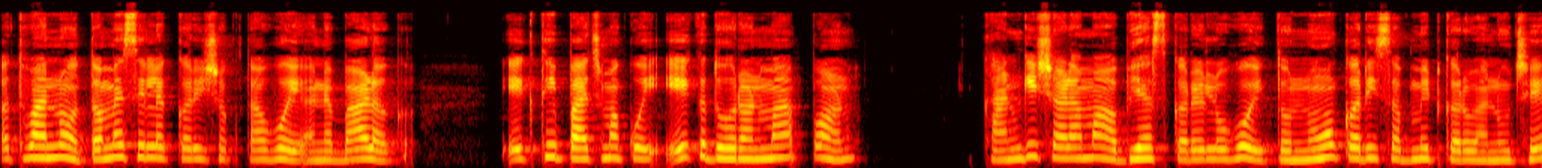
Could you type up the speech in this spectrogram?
અથવા નો તમે સિલેક્ટ કરી શકતા હોય અને બાળક એકથી પાંચમાં કોઈ એક ધોરણમાં પણ ખાનગી શાળામાં અભ્યાસ કરેલો હોય તો નો કરી સબમિટ કરવાનું છે.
